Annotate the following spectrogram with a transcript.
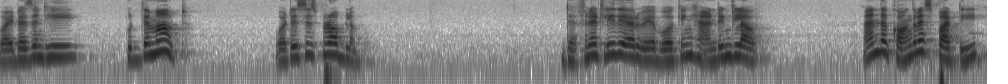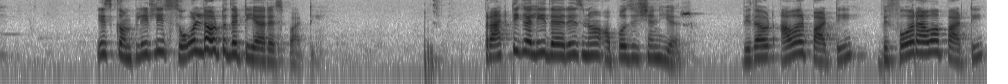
why doesn't he put them out? What is his problem? Definitely, they are working hand in glove. And the Congress party is completely sold out to the TRS party. Practically, there is no opposition here. Without our party, before our party,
